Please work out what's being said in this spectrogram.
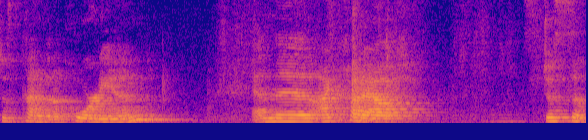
just kind of an accordion. And then I cut out just some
